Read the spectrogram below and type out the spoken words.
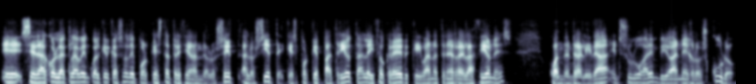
eh, se da con la clave en cualquier caso de por qué está traicionando a los, a los siete, que es porque Patriota le hizo creer que iban a tener relaciones, cuando en realidad en su lugar envió a Negro Oscuro,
